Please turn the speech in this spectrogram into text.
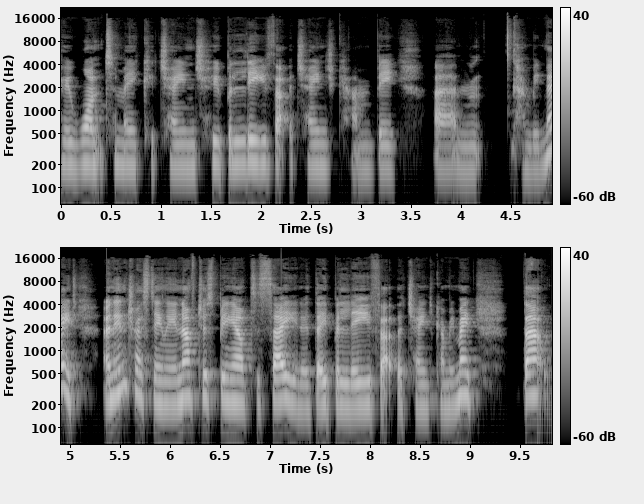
who want to make a change, who believe that a change can be um, can be made. And interestingly enough, just being able to say, you know, they believe that the change can be made, that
